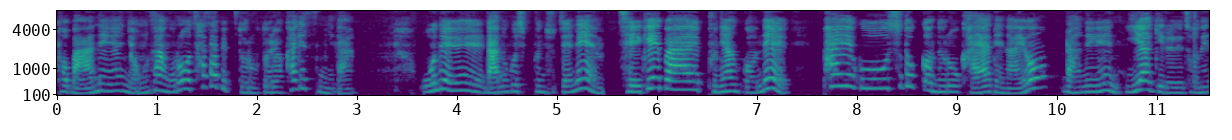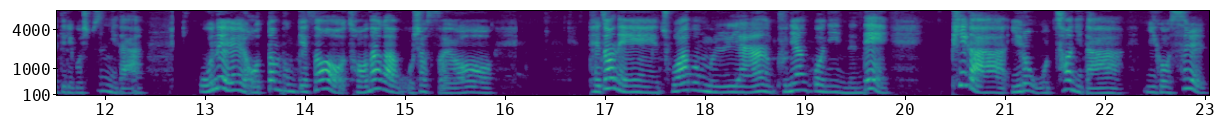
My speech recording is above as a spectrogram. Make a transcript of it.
더 많은 영상으로 찾아뵙도록 노력하겠습니다. 오늘 나누고 싶은 주제는 재개발 분양권을 팔고 수도권으로 가야 되나요? 라는 이야기를 전해드리고 싶습니다. 오늘 어떤 분께서 전화가 오셨어요. 대전에 조합원 물량 분양권이 있는데 피가 1억 5천이다. 이것을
